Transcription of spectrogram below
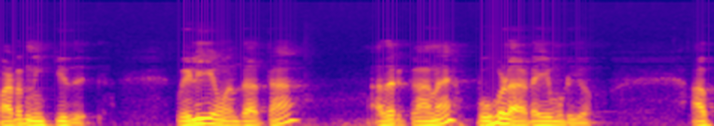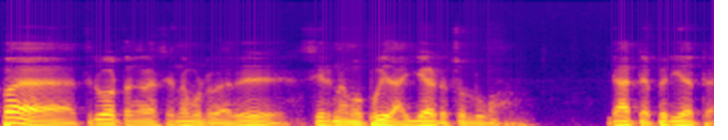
படம் நிற்கிது வெளியே வந்தால் தான் அதற்கான புகழை அடைய முடியும். அப்போ திருவார்த்தங்கராசு என்ன பண்ணுறாரு சரி நம்ம போய் ஐயாட்ட சொல்லுவோம். யார்கிட்ட? பெரியார்கிட்ட.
